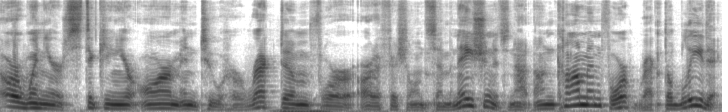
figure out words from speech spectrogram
Or when you're sticking your arm into her rectum for artificial insemination, it's not uncommon for rectal bleeding.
